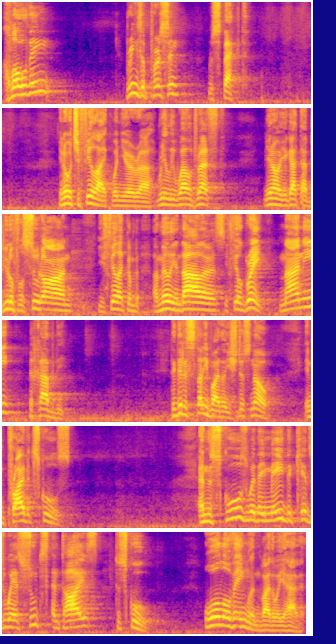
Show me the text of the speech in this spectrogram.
clothing brings a person respect. You know what you feel like when you're uh, really well dressed? You know, you got that beautiful suit on, you feel like a, a million dollars. You feel great. Mani mechabdi. They did a study, by the way, you should just know, in private schools. And the schools where they made the kids wear suits and ties to school. All over England, by the way, you have it.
